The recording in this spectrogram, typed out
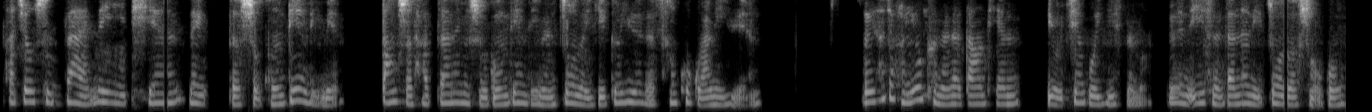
他就是在那一天那的手工店里面，当时他在那个手工店里面做了一个月的仓库管理员。所以他就很有可能在当天有见过伊森嘛，因为伊森在那里做了手工。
